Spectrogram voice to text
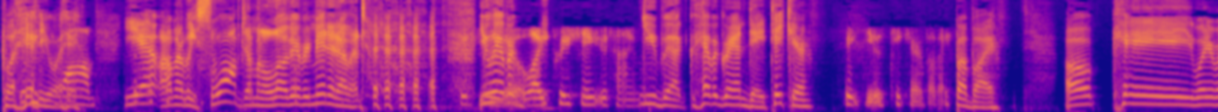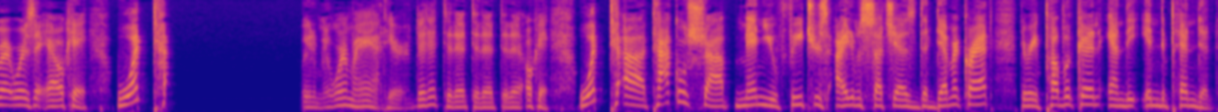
But anyway, yeah, I'm going to be swamped. I'm going to love every minute of it. You have a- Well, I appreciate your time. you bet. Have a grand day. Take care. Thank you. Take care. Bye bye. Bye bye. Okay. Wait, where's it? Okay. What? ta- Wait a minute. Where am I at here? Da-da-da-da-da-da-da. Okay. What uh, taco shop menu features items such as the Democrat, the Republican, and the Independent?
